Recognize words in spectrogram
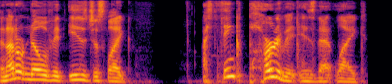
and I don't know if it is just like. I think part of it is that like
